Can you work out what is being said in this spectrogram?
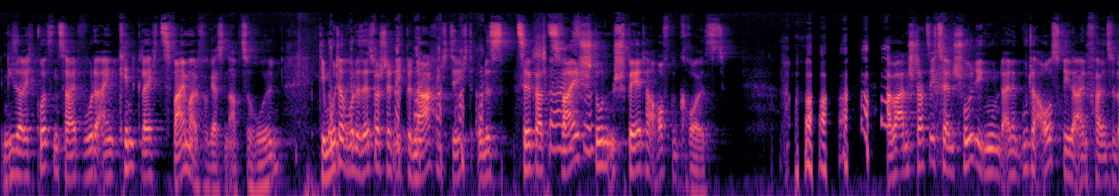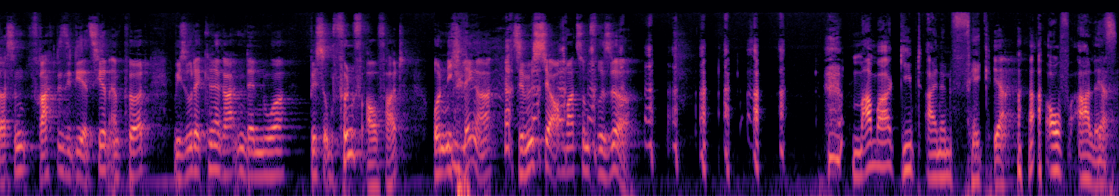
In dieser recht kurzen Zeit wurde ein Kind gleich zweimal vergessen abzuholen. Die Mutter wurde selbstverständlich benachrichtigt und ist circa zwei Stunden später aufgekreuzt. Aber anstatt sich zu entschuldigen und eine gute Ausrede einfallen zu lassen, fragte sie die Erzieherin empört, wieso der Kindergarten denn nur bis um fünf auf hat und nicht länger. Sie müsste ja auch mal zum Friseur. Mama gibt einen Fick Ja. auf Ja. alles.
